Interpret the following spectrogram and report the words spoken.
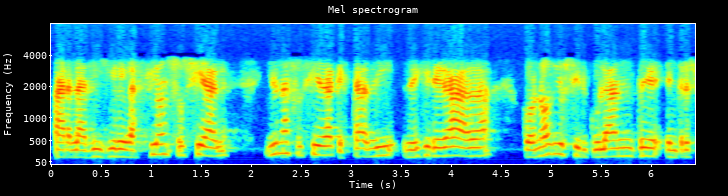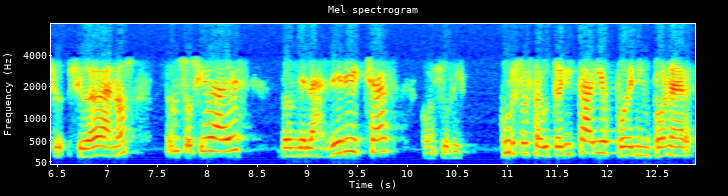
para la disgregación social y una sociedad que está disgregada, con odio circulante entre ciudadanos, son sociedades donde las derechas, con sus discursos autoritarios, pueden imponer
